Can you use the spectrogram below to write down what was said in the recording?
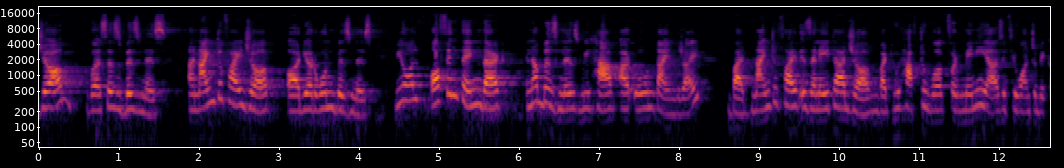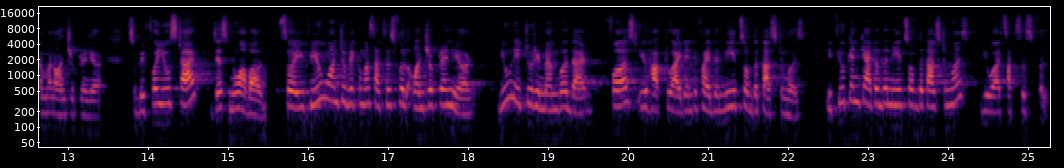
Job versus business. A 9 to 5 job or your own business. We all often think that in a business we have our own times, right? but 9 to 5 is an 8 hour job but you have to work for many hours if you want to become an entrepreneur so before you start just know about so if you want to become a successful entrepreneur you need to remember that first you have to identify the needs of the customers if you can cater the needs of the customers you are successful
